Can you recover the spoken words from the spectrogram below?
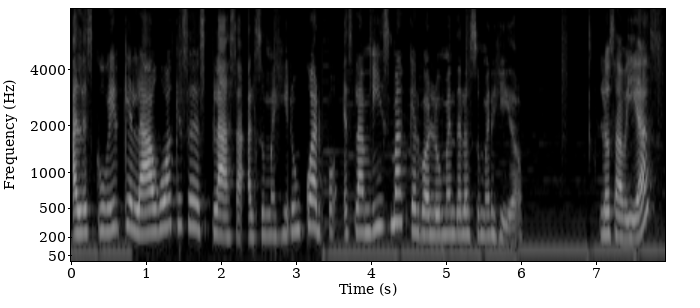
al descubrir que el agua que se desplaza al sumergir un cuerpo es la misma que el volumen de lo sumergido. ¿Lo sabías?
